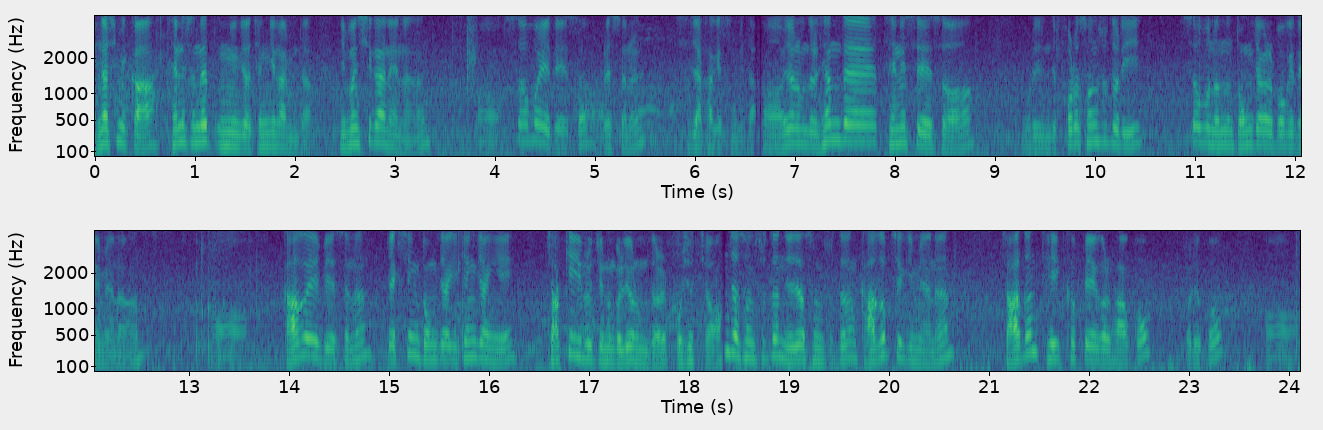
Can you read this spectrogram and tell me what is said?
안녕하십니까. 테니스넷 운영자 정진아입니다. 이번 시간에는 어, 서버에 대해서 레슨을 시작하겠습니다. 어, 여러분들 현대 테니스에서 우리 이제 프로 선수들이 서브 넣는 동작을 보게 되면은 어, 과거에 비해서는 백스윙 동작이 굉장히 작게 이루어지는 걸 여러분들 보셨죠? 남자 선수든 여자 선수든 가급적이면은 작은 테이크백을 하고 그리고 어,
